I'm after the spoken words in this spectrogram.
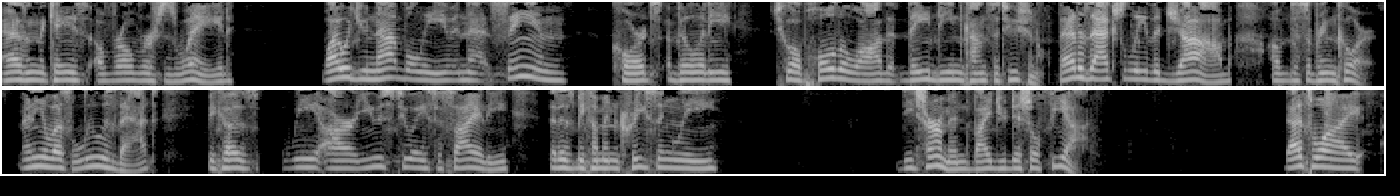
as in the case of Roe versus Wade, why would you not believe in that same court's ability to uphold a law that they deem constitutional? That is actually the job of the Supreme Court. Many of us lose that because we are used to a society that has become increasingly determined by judicial fiat. That's why, uh,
